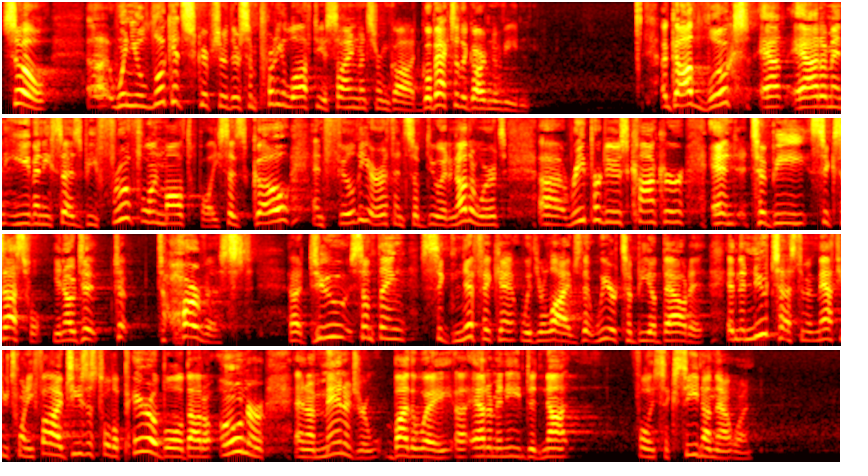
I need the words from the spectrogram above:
So, uh, when you look at Scripture, there's some pretty lofty assignments from God. Go back to the Garden of Eden. God looks at Adam and Eve and he says, Be fruitful and multiply. He says, Go and fill the earth and subdue it. In other words, uh, reproduce, conquer, and to be successful, you know, to, to, to harvest uh, do something significant with your lives, that we are to be about it. In the New Testament, Matthew 25, Jesus told a parable about an owner and a manager. By the way, uh, Adam and Eve did not fully succeed on that one,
